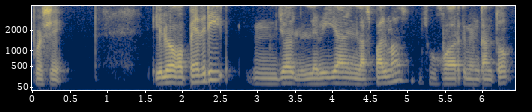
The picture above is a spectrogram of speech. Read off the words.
Pues sí. Y luego Pedri, mm, yo le vi ya en Las Palmas, es un jugador que me encantó.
